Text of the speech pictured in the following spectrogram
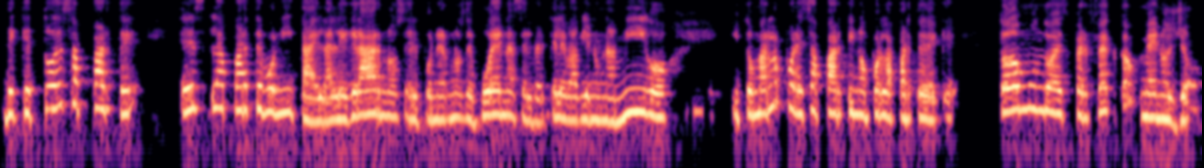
de que toda esa parte es la parte bonita, el alegrarnos, el ponernos de buenas, el ver que le va bien a un amigo y tomarlo por esa parte y no por la parte de que todo mundo es perfecto menos yo.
